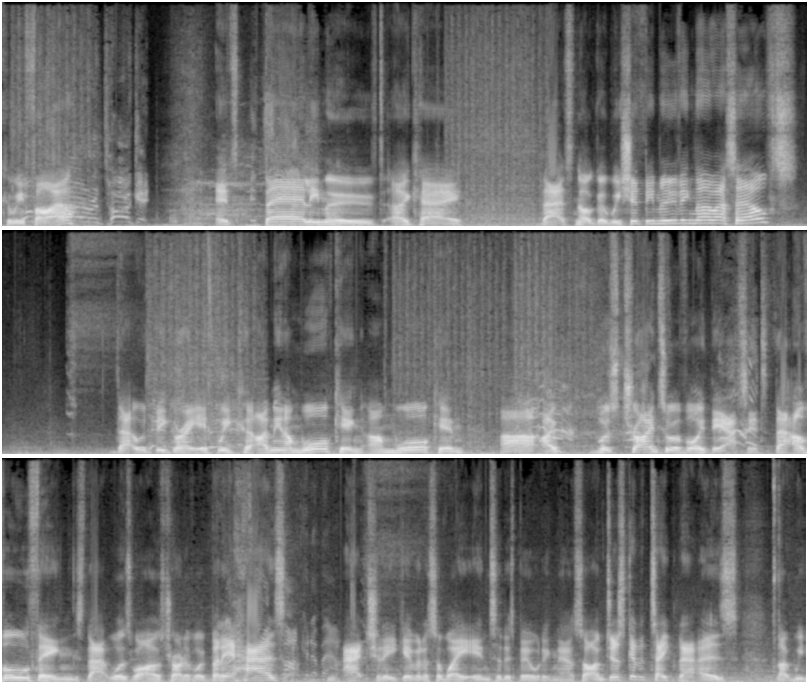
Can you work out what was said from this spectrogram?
can we fire? Fire and target. It's barely moved. Okay. That's not good. We should be moving though ourselves. That would be great if we could. I mean, I'm walking. I'm walking. Uh, I was trying to avoid the acid. That of all things, that was what I was trying to avoid. But it has actually given us a way into this building now. So I'm just going to take that as like we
